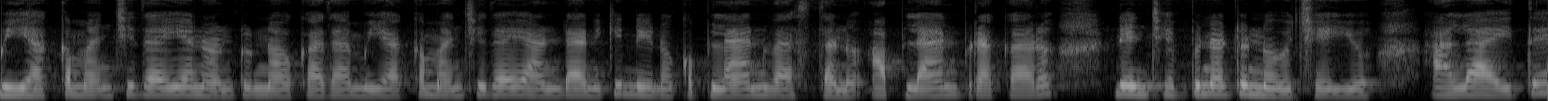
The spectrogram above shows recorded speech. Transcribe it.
మీ అక్క మంచిదయ్య అని అంటున్నావు కదా. మీ అక్క మంచిదయ్య అనడానికి నేను ఒక ప్లాన్ వేస్తాను. ఆ ప్లాన్ ప్రకారం నేను చెప్పినట్టు నువ్వు చెయ్యు. అలా అయితే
